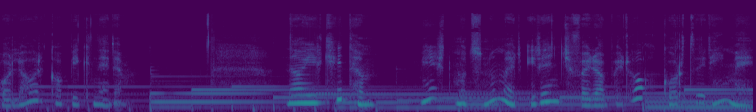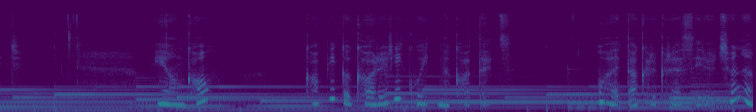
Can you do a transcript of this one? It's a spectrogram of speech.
բոլոր կապիկները։ Նա իր քիթը միշտ մտցնում էր իրեն չվերաբերող գործերի մեջ։ Մի անգամ կապիկը քարերի կույտ նկատեց ու հետաքրքրասիրությունը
